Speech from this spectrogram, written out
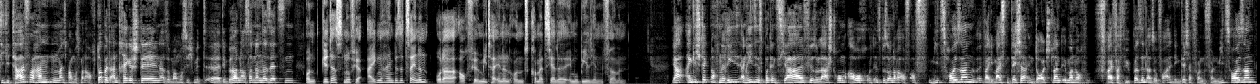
digital vorhanden. Manchmal muss man auch doppelt Anträge stellen. Also man muss sich mit äh, den Behörden auseinandersetzen. Und gilt das nur für EigenheimbesitzerInnen oder auch für MieterInnen und kommerzielle Immobilienfirmen? Ja, eigentlich steckt noch eine, ein riesiges Potenzial für Solarstrom auch und insbesondere auf, auf Mietshäusern, weil die meisten Dächer in Deutschland immer noch frei verfügbar sind, also vor allen Dingen Dächer von, von Mietshäusern.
